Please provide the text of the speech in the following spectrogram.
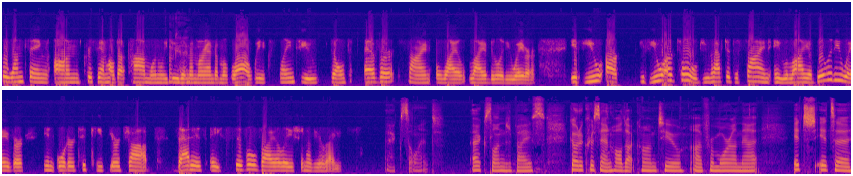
the one thing on krisannehall.com when we do Okay. the memorandum of law. We explain to you don't ever sign a li- liability waiver. If you are if you are told you have to sign a liability waiver in order to keep your job, that is a civil violation of your rights. Excellent. Excellent advice. Go to krisannehall.com too uh, for more on that. It's it's a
